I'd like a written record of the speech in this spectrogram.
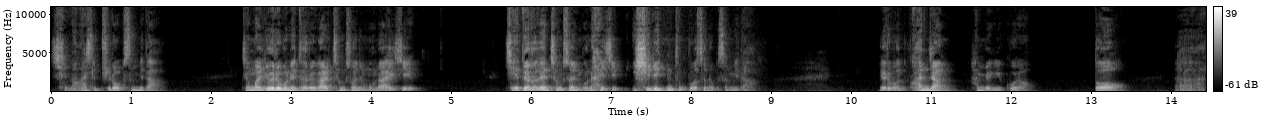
실망하실 필요 없습니다. 정말 여러분이 들어갈 청소년 문화의 집 제대로 된 청소년 문화의 집 1인 둔 곳은 없습니다. 여러분 관장 한 명 있고요. 또 아,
